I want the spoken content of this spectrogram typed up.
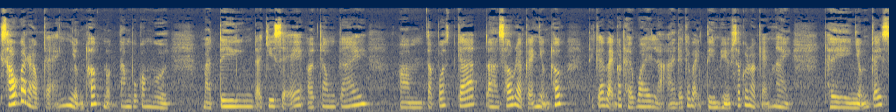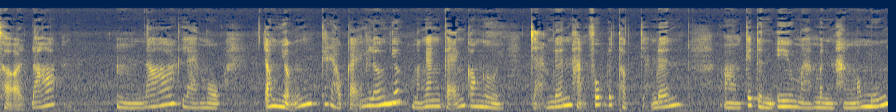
sáu cái rào cản nhận thức nội tâm của con người. Mà tiên đã chia sẻ ở trong cái um, tập podcast à, sáu uh, rào cản nhận thức thì các bạn có thể quay lại để các bạn tìm hiểu sau cái rào cản này. Thì những cái sợ đó um, nó là một trong những cái rào cản lớn nhất mà ngăn cản con người chạm đến hạnh phúc đích thực chạm đến uh, cái tình yêu mà mình hằng mong muốn.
